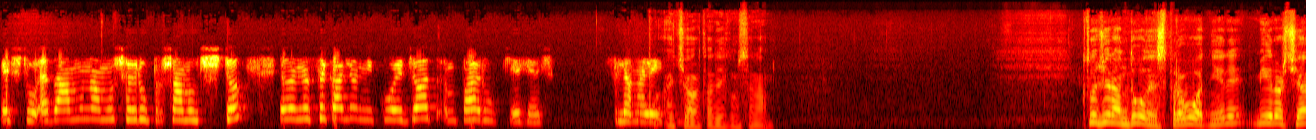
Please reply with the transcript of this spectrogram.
e ashtu, edhe a muna mu shëru, për shambull, shtë, edhe nëse kalon një kohë e gjatë, ma para u kjesh heq. Salam aleikum. Po, e qartë, aleikum, salam. Këto gjëra ndodhin, sprovohet njeri, mirë është që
